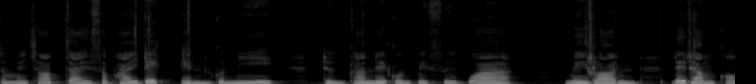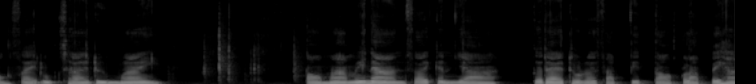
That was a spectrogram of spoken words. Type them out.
จะไม่ชอบใจสะพ้ายเด็กเอ็นคนนี้ ถึงขั้นให้คนไปสืบว่า เมลอนได้ทำของใส่ลูกชายหรือไม่ ต่อมาไม่นานสร้อยกัญญา ก็ได้โทรศัพท์ติดต่อกลับไปหา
